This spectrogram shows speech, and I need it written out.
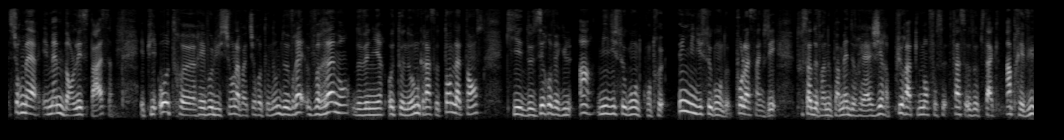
sur mer et même dans l'espace. Et puis, autre euh, révolution, la voiture autonome devrait vraiment devenir autonome grâce au temps de latence qui est de 0,1 millisecondes contre une milliseconde pour la 5G. Tout ça devrait nous permettre de réagir plus rapidement face aux obstacles imprévus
